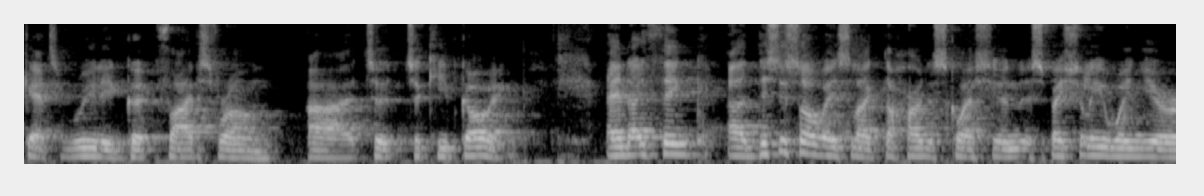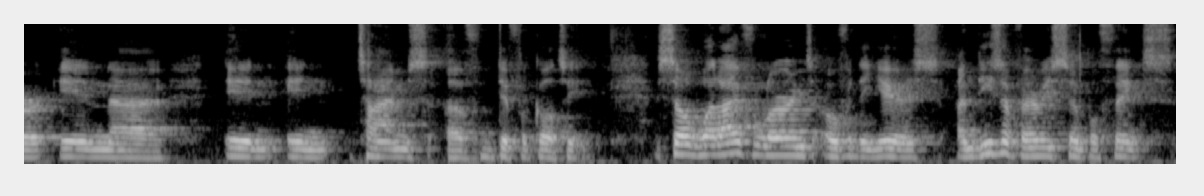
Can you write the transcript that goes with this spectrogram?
get really good vibes from uh, to, to keep going? And I think uh, this is always like the hardest question, especially when you're in uh, in, in times of difficulty. So what I've learned over the years, and these are very simple things,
